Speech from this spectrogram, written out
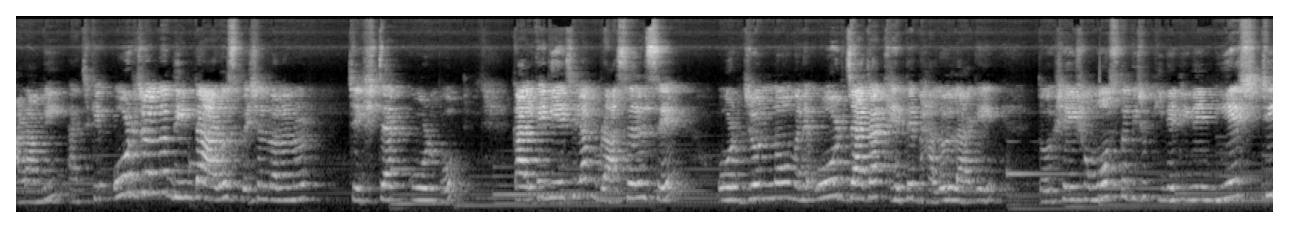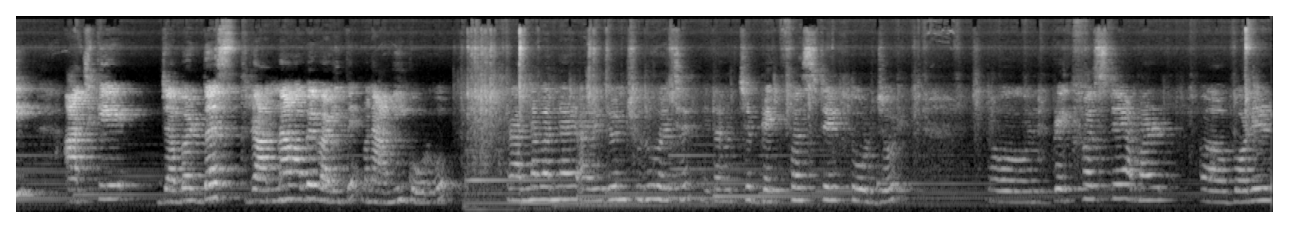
আর আমি আজকে ওর জন্য দিনটা আরও স্পেশাল বানানোর চেষ্টা করব। কালকে গিয়েছিলাম ব্রাসেলসে ওর জন্য মানে ওর যা যা খেতে ভালো লাগে, তো সেই সমস্ত কিছু কিনে টিনে নিয়ে এসছি। আজকে জবরদস্ত রান্না হবে বাড়িতে মানে আমি করব। রান্না বান্নার আয়োজন শুরু হয়েছে, এটা হচ্ছে ব্রেকফাস্টের তোড়জোড়। তো ব্রেকফাস্টে আমার বরের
